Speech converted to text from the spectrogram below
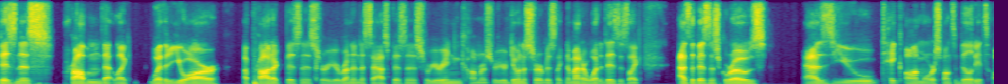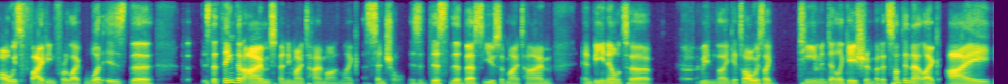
business problem that like whether you are a product business or you're running a SaaS business or you're in commerce or you're doing a service, like no matter what it is, is like as the business grows, as you take on more responsibility, it's always fighting for like, what is the is the thing that I'm spending my time on like essential? Is it this the best use of my time? And being able to, I mean, like it's always like team and delegation, but it's something that like I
